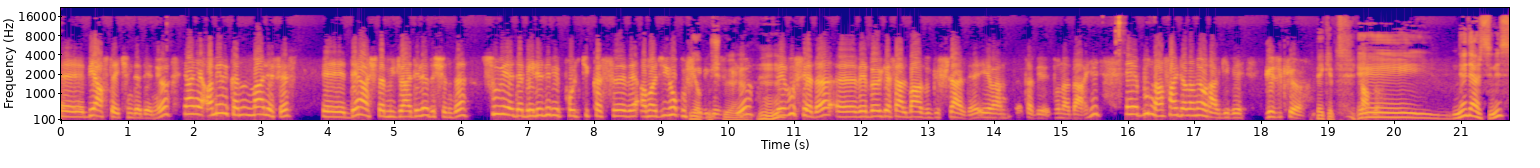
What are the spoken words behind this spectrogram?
e, bir hafta içinde deniyor. Yani Amerika'nın maalesef e, DAEŞ'la mücadele dışında Suriye'de belirli bir politikası ve amacı yokmuş, yokmuş gibi gözüküyor. Hı hı. Ve Rusya'da e, ve bölgesel bazı güçler de İran tabii buna dahil e, bundan faydalanıyorlar gibi gözüküyor. Peki. Ee, ne dersiniz?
